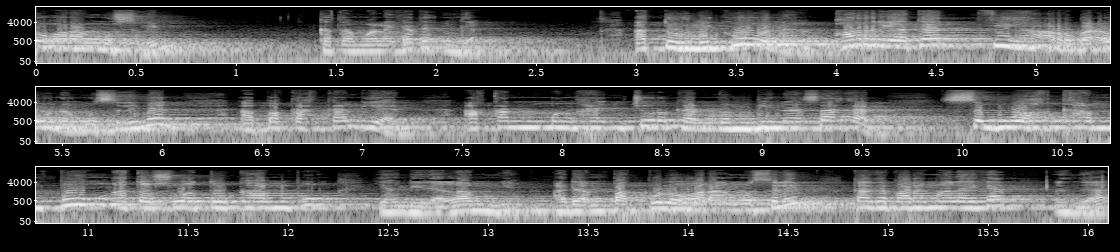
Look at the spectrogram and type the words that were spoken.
orang muslim? Kata malaikatnya enggak. Atuhlikuna qaryatan fiha arba'una musliman? Apakah kalian akan menghancurkan, membinasakan sebuah kampung atau suatu kampung yang di dalamnya ada 40 orang muslim? Kata para malaikat, enggak.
